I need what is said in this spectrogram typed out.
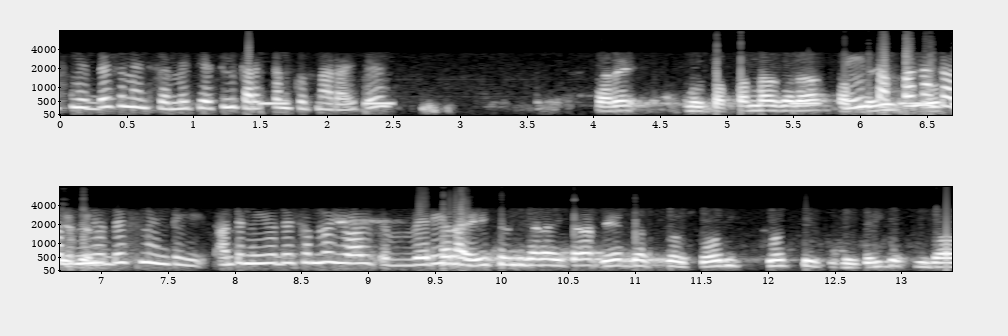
అసలు మీ ఉద్దేశం ఏంటి సార్? మీరు చేసింది కరెక్ట్ అనుకుంటున్నారా అయితే? సరే నువ్వు తప్పన్నావు కదా తప్పే, తప్పన్నా కాదు మీ. ఉద్దేశం ఏంటి? అంటే మీ ఉద్దేశంలో యు ఆర్ వెరీ అయిపోయింది కదా ఇంకా రేపు స్టోరీ క్లోజ్ చేసి తెలిపిస్తుందో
